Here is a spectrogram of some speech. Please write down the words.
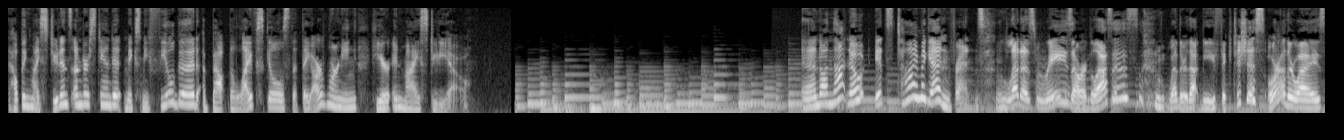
helping my students understand it makes me feel good about the life skills that they are learning here in my studio. And on that note, it's time again, friends. Let us raise our glasses, whether that be fictitious or otherwise,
